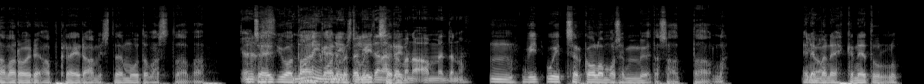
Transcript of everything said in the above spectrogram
tavaroiden upgradeaamista ja muuta vastaavaa. Ja se siis juontaa moni, ehkä moni enemmän Witcherin, ammentanut. Mm, Witcher kolmosen myötä saattaa olla enemmän Joo. ehkä ne tullut.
